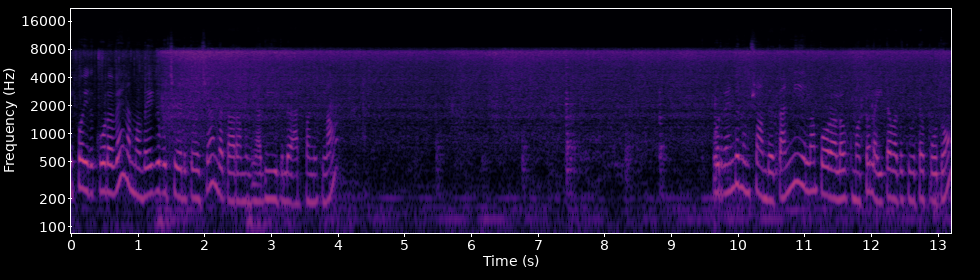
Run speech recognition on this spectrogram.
இப்போ இது கூடவே நம்ம வேக வச்சு எடுத்து வச்சு அந்த காராமணி அதையும் இதில் ஆட் பண்ணிக்கலாம். ஒரு ரெண்டு நிமிஷம் அந்த தண்ணி எல்லாம் போகிற அளவுக்கு மட்டும் லைட்டாக வதக்கி விட்டால் போதும்.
